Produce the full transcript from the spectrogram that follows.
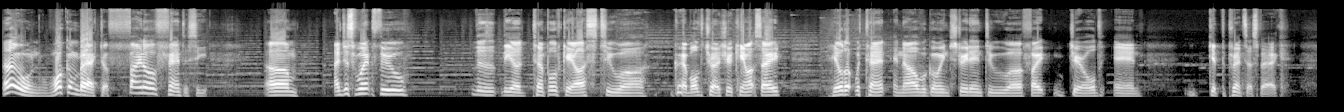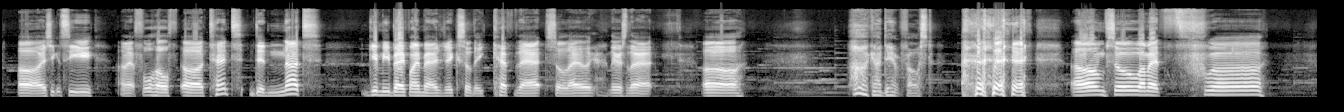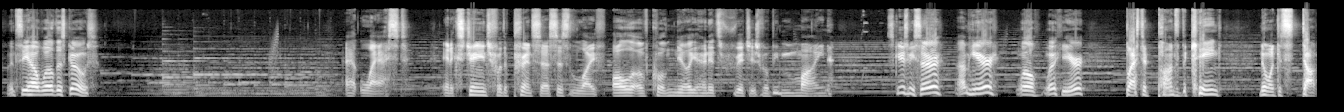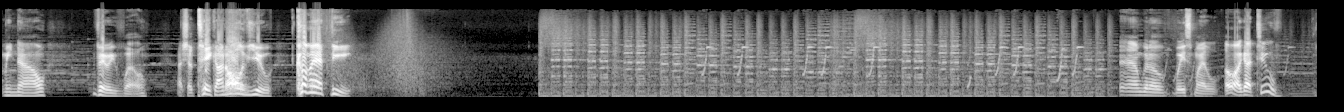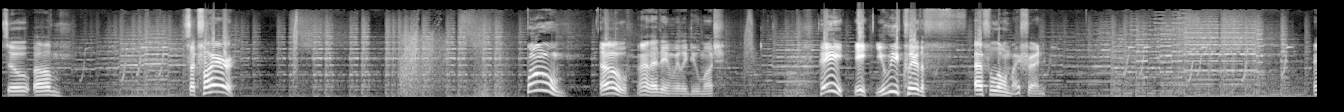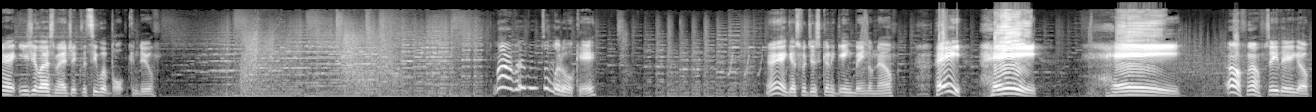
Hello and welcome back to Final Fantasy. Um, I just went through the the uh, Temple of Chaos to uh, grab all the treasure. Came outside, healed up with tent, and now we're going straight in to uh, fight Garland and get the princess back. Uh, as you can see, I'm at full health. Uh, tent did not give me back my magic, so they kept that. So that there's that. Uh. Oh, God damn it, Faust. um, so I'm at. Uh, let's see how well this goes. At last. In exchange for the princess's life, all of Cornelia and its riches will be mine. Excuse me, sir. I'm here. Well, we're here. Blasted pawns of the king. No one can stop me now. Very well. I shall take on all of you. Come at thee! I'm gonna waste my... Oh, I got two! So, um... Suck fire! Boom! Oh, ah, that didn't really do much. Hey! Hey, you leave clear the F alone, my friend. Alright, use your last magic. Let's see what Bolt can do. It's a little okay. Alright, I guess we're just gonna gangbang them now. Hey! Hey! Hey! Oh, well, see, there you go.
